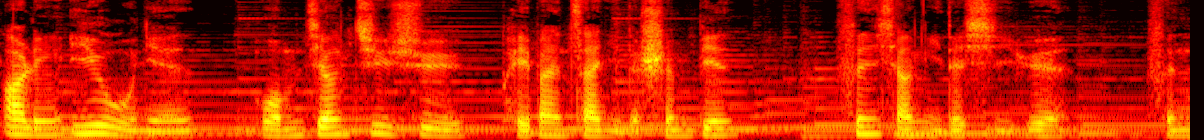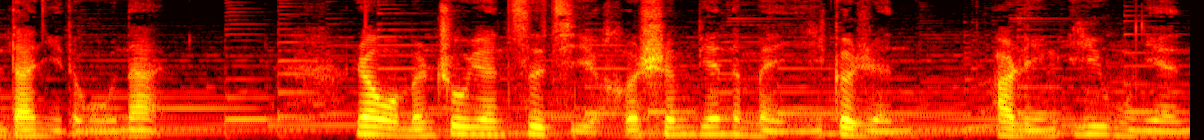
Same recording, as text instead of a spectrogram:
二零一五年，我们将继续陪伴在你的身边，分享你的喜悦，分担你的无奈。让我们祝愿自己和身边的每一个人，二零一五年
